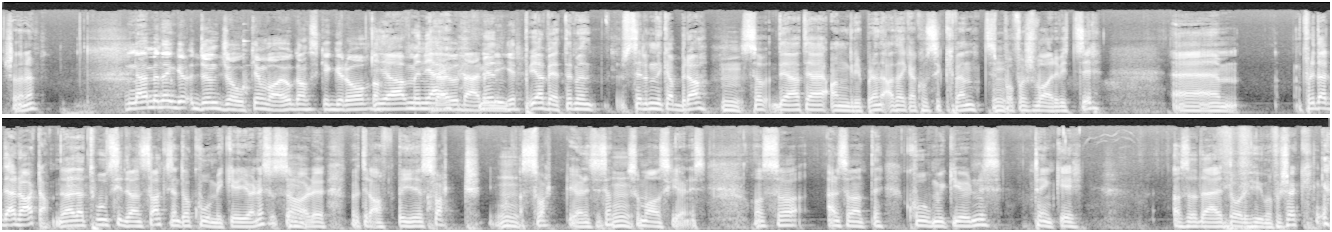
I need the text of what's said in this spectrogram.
Skjønner du? Nei, men den, den joken var jo ganske grov, da. Ja, men jeg, det er jo der men, det ligger. Jeg vet det, men selv om den ikke er bra, så det at jeg angriper den, at jeg ikke er konsekvent på å forsvare vitser ehm, fordi det er, det er rart, da. Det er, det er to sider av en sak. Du har komiker-Jonis, og så har du du, af- svart svart Jonis. sant? Somaliske Jonis. Og så er det sånn at komiker-Jonis tenker Altså, det er et dårlig humorforsøk. Ja,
